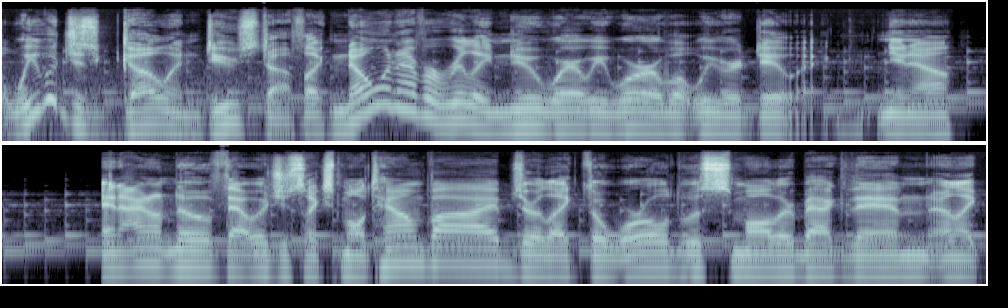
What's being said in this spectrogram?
we would just go and do stuff. Like no one ever really knew where we were or what we were doing, you know? And I don't know if that was just like small town vibes or like the world was smaller back then and like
